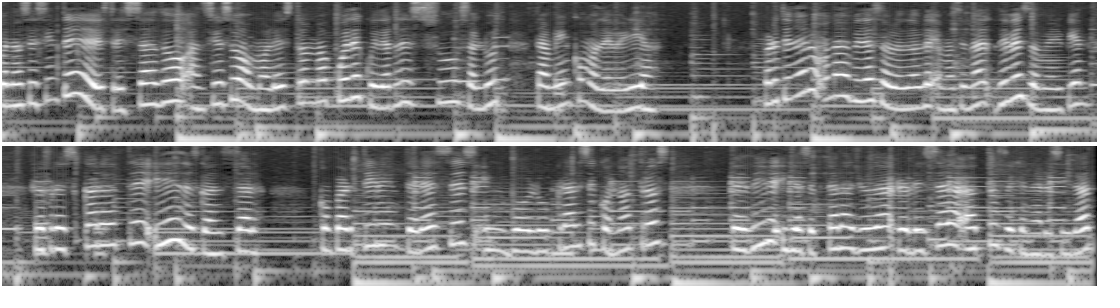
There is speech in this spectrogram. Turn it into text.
cuando se siente estresado, ansioso o molesto, no puede cuidar de su salud tan bien como debería. Para tener una vida saludable emocional debes dormir bien, refrescarte y descansar, compartir intereses, involucrarse con otros, pedir y aceptar ayuda, realizar actos de generosidad,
